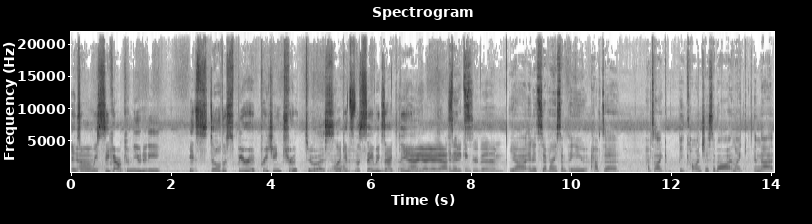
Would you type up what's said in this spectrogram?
And so when Mm-hmm. We seek out community, it's still the spirit preaching truth to us. Yeah. Like it's the same exact thing. yeah, yeah, yeah, yeah. And Speaking through them. Yeah, and it's definitely something you have to have to like be conscious about and like in that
